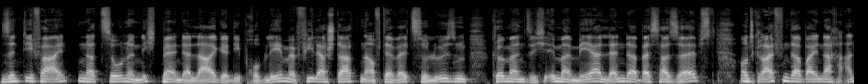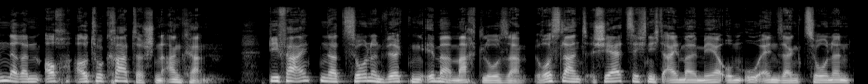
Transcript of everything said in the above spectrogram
Sind die Vereinten Nationen nicht mehr in der Lage, die Probleme vieler Staaten auf der Welt zu lösen, kümmern sich immer mehr Länder besser selbst und greifen dabei nach anderen, auch autokratischen Ankern. Die Vereinten Nationen wirken immer machtloser. Russland schert sich nicht einmal mehr um UN-Sanktionen,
